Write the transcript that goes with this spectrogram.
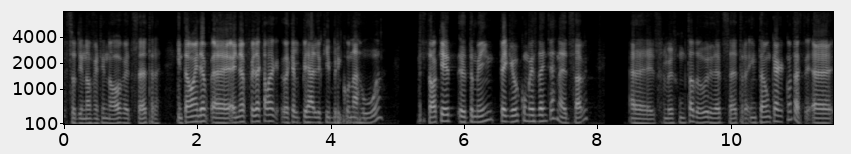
Eu sou de 99, etc. Então ainda, é, ainda foi daquela, daquele pirralho que brincou na rua, só que eu também peguei o começo da internet, sabe? É, os primeiros computadores, etc. Então o que é que acontece? É,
